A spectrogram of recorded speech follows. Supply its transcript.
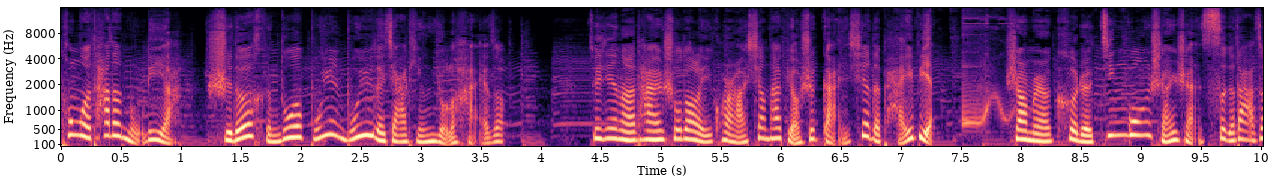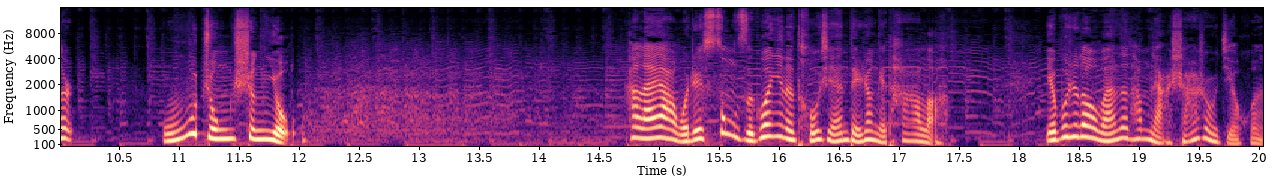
通过他的努力啊，使得很多不孕不育的家庭有了孩子。最近呢，他还收到了一块啊向他表示感谢的牌匾，上面刻着金光闪闪四个大字儿：无中生有。看来呀，我这送子观音的头衔得让给他了。也不知道丸子他们俩啥时候结婚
